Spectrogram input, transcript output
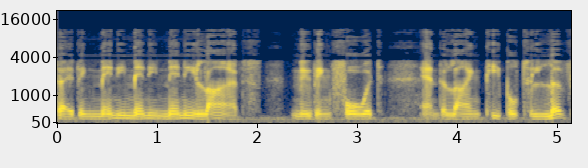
saving many, many, many lives moving forward and allowing people to live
